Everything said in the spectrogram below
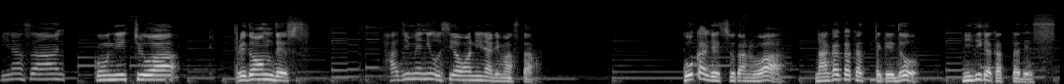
皆さん、こんにちは。レドンです。はじめにお世話になりました。5ヶ月間は長かったけど、短かったです。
